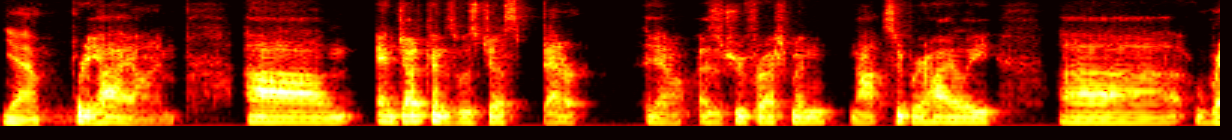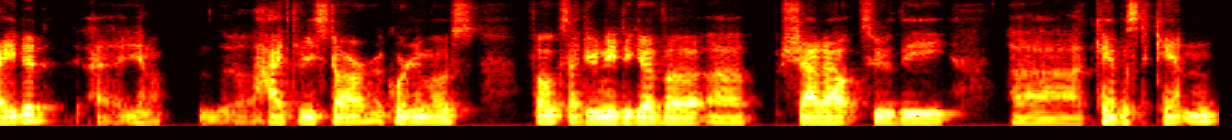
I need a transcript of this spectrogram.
Yeah, pretty high on him. Um, and Judkins was just better, you know, as a true freshman, not super highly uh, rated, uh, you know, high three star according to most folks. I do need to give a, a shout out to the uh, Campus to Canton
